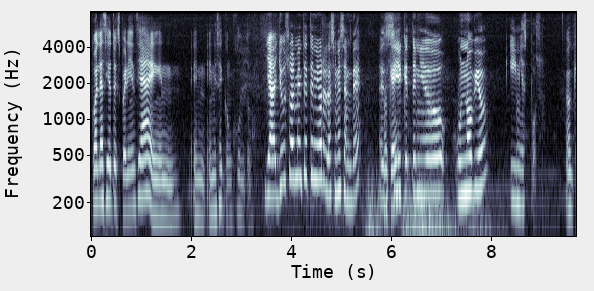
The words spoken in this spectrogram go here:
¿cuál ha sido tu experiencia en, en, en ese conjunto? Ya, yo usualmente he tenido relaciones en B, es Ok. decir, que he tenido un novio y mi esposo. Ok,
